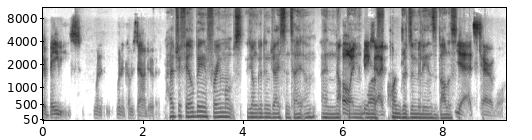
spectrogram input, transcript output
they're babies when it, when it comes down to it. How'd you feel being three months younger than Jayson Tatum and not oh, being worth I, hundreds of millions of dollars? Yeah, it's terrible.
